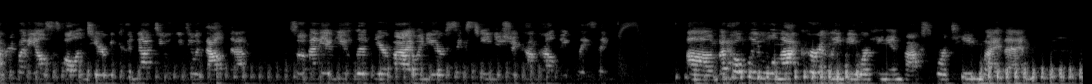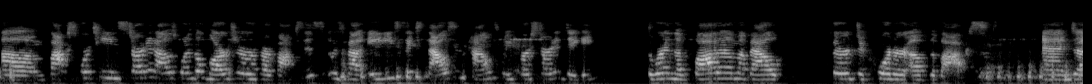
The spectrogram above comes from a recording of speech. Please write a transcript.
Everybody else is volunteer. We could not do what we do without them. So if any of you live nearby when you're 16, you should come help me place things. Um, but hopefully we will not currently be working in box 14 by then. Um, box 14 started out as one of the larger of our boxes. It was about 86,000 pounds when we first started digging. So we're in the bottom about third to quarter of the box. And uh,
